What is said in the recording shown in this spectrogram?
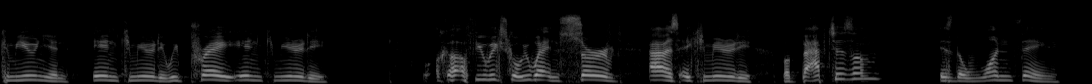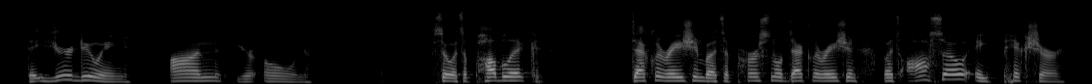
communion in community. We pray in community. a few weeks ago, we went and served as a community. But baptism is the one thing that you're doing on your own. So it's a public declaration, but it's a personal declaration, but it's also a picture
